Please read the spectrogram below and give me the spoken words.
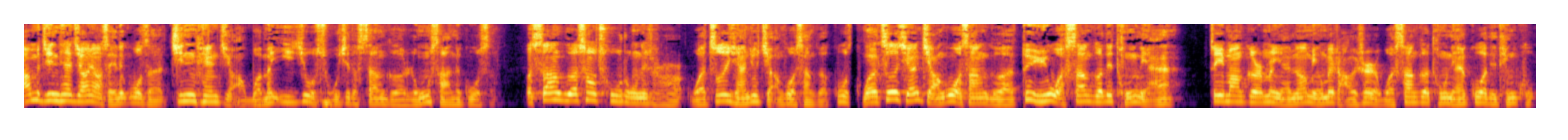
咱们今天讲讲谁的故事？今天讲我们依旧熟悉的三哥龙三的故事。我三哥上初中的时候，我之前就讲过三哥故事。我之前讲过我三哥，对于我三哥的童年，这帮哥们也能明白咋回事我三哥童年过得挺苦。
